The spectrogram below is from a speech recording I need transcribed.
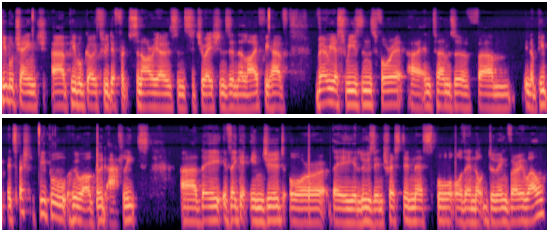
people change, uh, people go through different scenarios and situations in their life. We have various reasons for it uh, in terms of um, you know people, especially people who are good athletes uh, they if they get injured or they lose interest in their sport or they're not doing very well,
